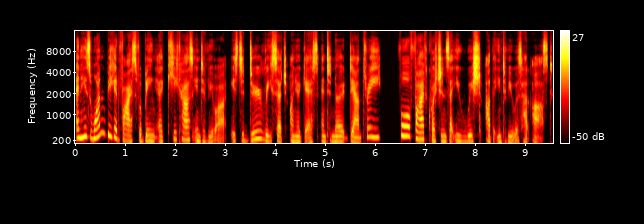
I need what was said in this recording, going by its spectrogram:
And his one big advice for being a kick ass interviewer is to do research on your guests and to note down three, four, five questions that you wish other interviewers had asked.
